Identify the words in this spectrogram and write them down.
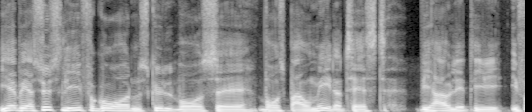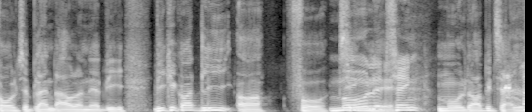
Jeppe, jeg synes lige for god ordens skyld, vores, øh, vores barometertest. Vi har jo lidt i, i forhold til plantavlerne, at vi, vi kan godt lide at få Måle ting. målt op i tal.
